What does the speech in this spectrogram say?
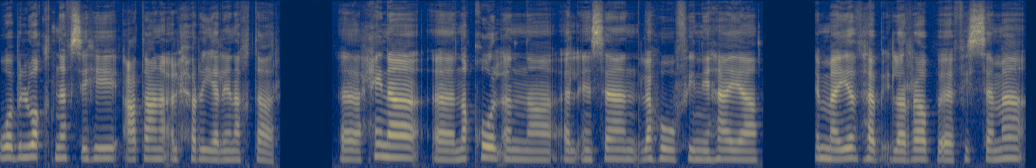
وبالوقت نفسه أعطانا الحرية لنختار. حين نقول أن الإنسان له في النهاية إما يذهب إلى الرب في السماء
